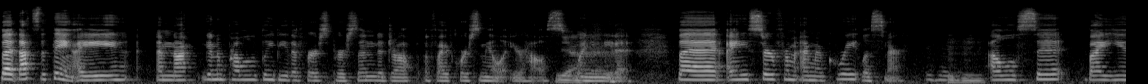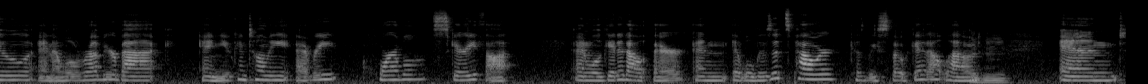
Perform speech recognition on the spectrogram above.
But that's the thing. I am not going to probably be the first person to drop a five course meal at your house Yeah. when you need it. But I serve from, I'm a great listener. Mhm. hmm I will sit by you and I will rub your back, and you can tell me every horrible, scary thought, and we'll get it out there, and it will lose its power because we spoke it out loud. hmm And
